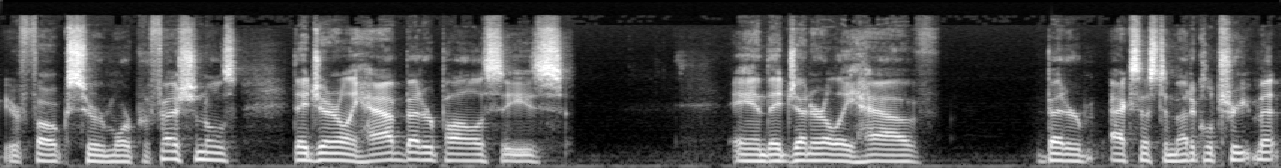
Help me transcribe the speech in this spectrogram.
Your folks who are more professionals they generally have better policies and they generally have better access to medical treatment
